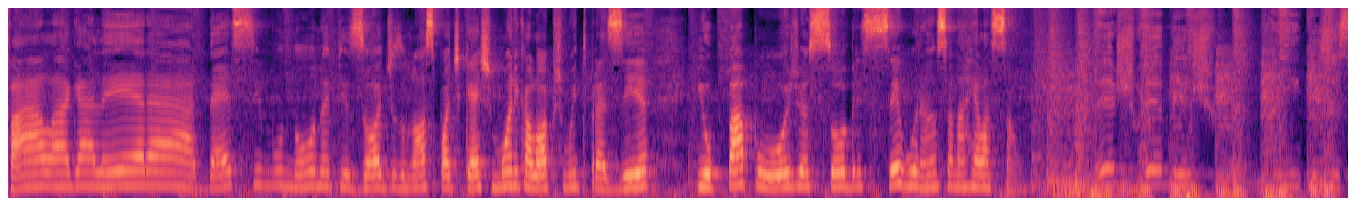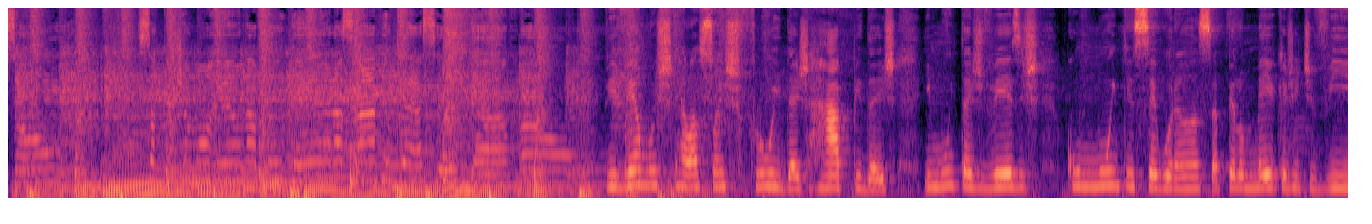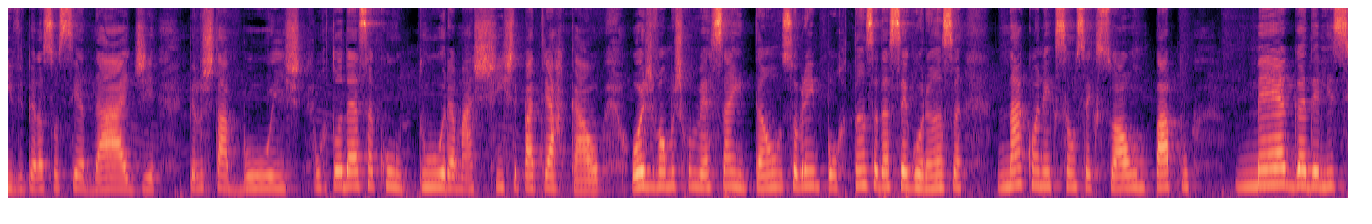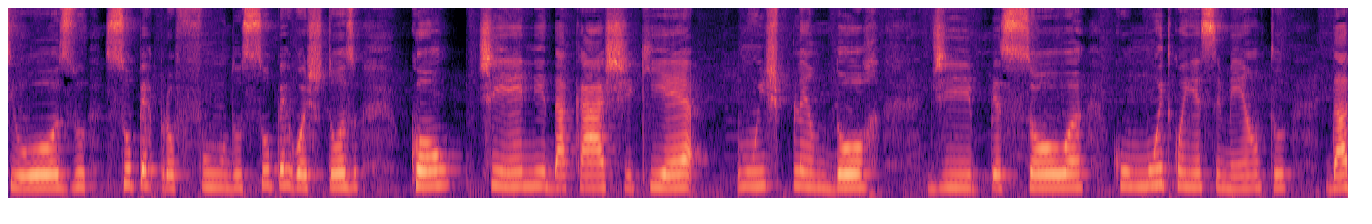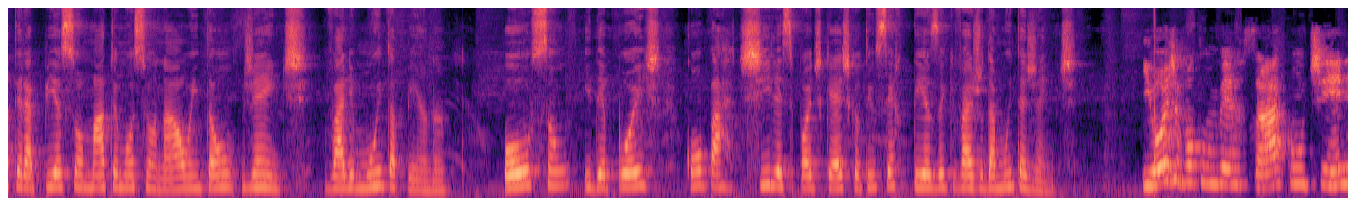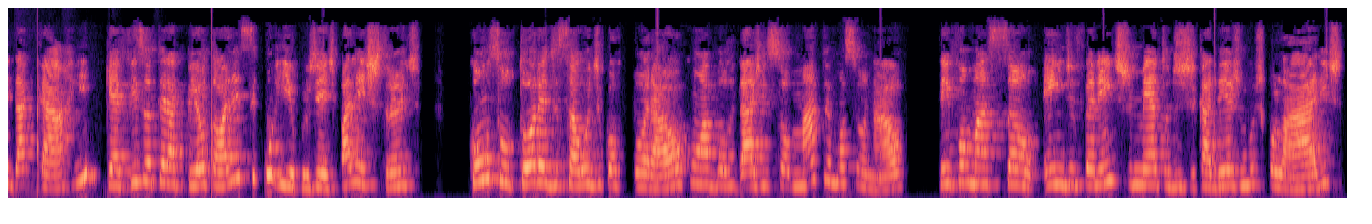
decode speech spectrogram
Fala galera! 19 episódio do nosso podcast Mônica Lopes, muito prazer. E o papo hoje é sobre segurança na relação. Remexo na Inquisição. Vivemos relações fluidas, rápidas e muitas vezes com muita insegurança pelo meio que a gente vive, pela sociedade, pelos tabus, por toda essa cultura machista e patriarcal. Hoje vamos conversar então sobre a importância da segurança na conexão sexual, um papo mega delicioso, super profundo, super gostoso com Tiene Dakashi, que é um esplendor de pessoa com muito conhecimento da terapia somato-emocional. Então, gente, vale muito a pena. Ouçam e depois compartilhe esse podcast que eu tenho certeza que vai ajudar muita gente. E hoje eu vou conversar com o Tiene da Carri, que é fisioterapeuta. Olha esse currículo, gente, palestrante, consultora de saúde corporal com abordagem somato-emocional, tem formação em diferentes métodos de cadeias musculares,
